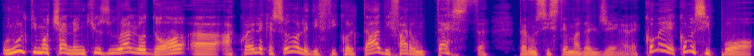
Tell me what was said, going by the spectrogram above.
un ultimo cenno in chiusura lo do uh, a quelle che sono le difficoltà di fare un test per un sistema del genere. Come, come si può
